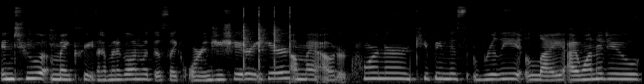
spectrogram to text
into my crease. I'm gonna go in with this like orangey shade right here on my outer corner, keeping this really light. I wanna do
